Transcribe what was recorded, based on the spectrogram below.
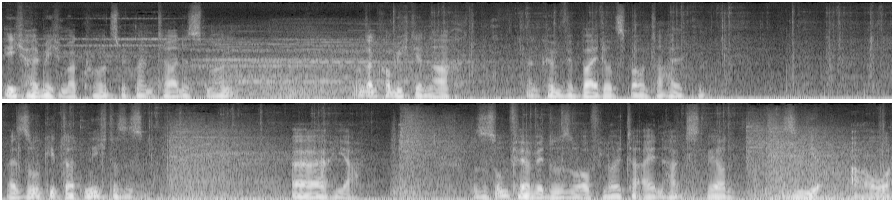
Ich heile mich mal kurz mit meinem Talisman. Und dann komme ich dir nach. Dann können wir beide uns mal unterhalten. Weil so geht das nicht. Das ist... Äh, ja. Das ist unfair, wenn du so auf Leute einhackst, während sie... Au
